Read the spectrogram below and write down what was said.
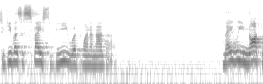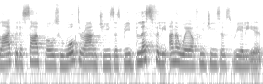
to give us a space to be with one another. May we not, like the disciples who walked around Jesus, be blissfully unaware of who Jesus really is.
